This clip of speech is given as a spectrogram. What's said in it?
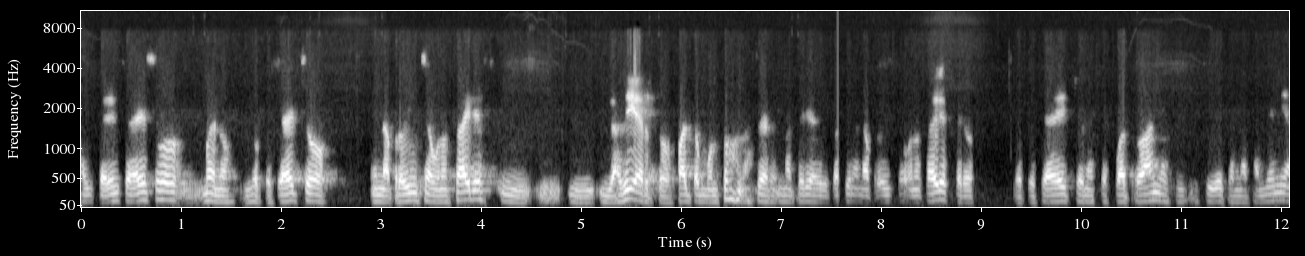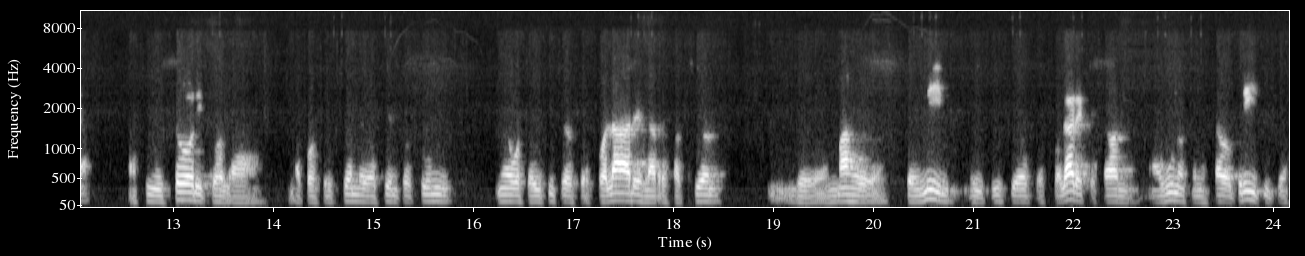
A diferencia de eso, bueno, lo que se ha hecho en la provincia de Buenos Aires, y, y, advierto, falta un montón hacer en materia de educación en la provincia de Buenos Aires, pero lo que se ha hecho en estos cuatro años, inclusive con la pandemia, ha sido histórico, la, la construcción de 201 nuevos edificios escolares, la refacción de más de 6.000 edificios escolares que estaban algunos en estado crítico,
